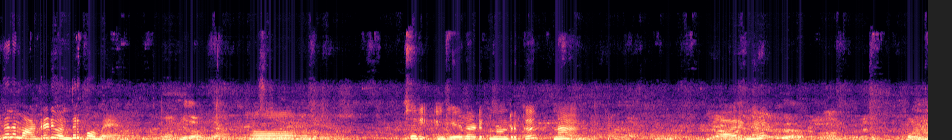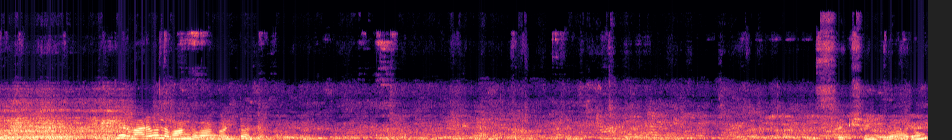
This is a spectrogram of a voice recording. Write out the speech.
தான் நம்ம ஆல்ரெடி வந்திருக்கோமே. இங்கே சரி இங்கேயே தான் எடுக்கணுன்னு இருக்கு. என்ன? பாருங்க. இல்லை வரவில்ல. வாங்க வாங்க வந்துட்டோம் செக்ஷனுக்கு வரோம்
